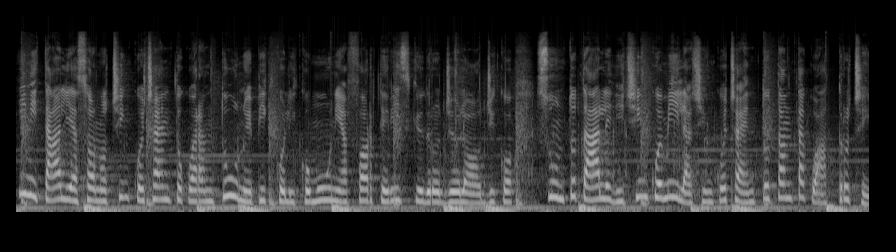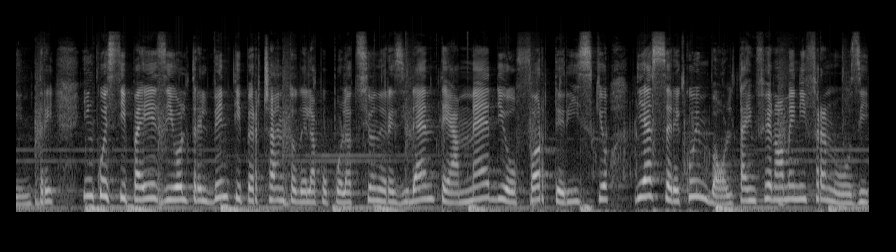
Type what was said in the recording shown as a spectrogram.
In Italia sono 541 i piccoli comuni a forte rischio idrogeologico, su un totale di 5.584 centri. In questi paesi oltre il 20% della la popolazione residente a medio o forte rischio di essere coinvolta in fenomeni franosi.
